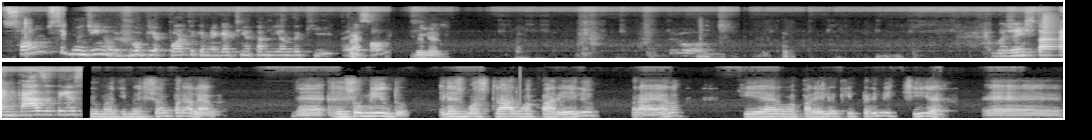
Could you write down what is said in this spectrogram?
Só um segundinho, eu vou abrir a porta que a minha gatinha está miando aqui. Tá. só. Beleza. Como a gente está em casa, tem essa... uma dimensão paralela. Né? Resumindo, eles mostraram um aparelho para ela, que era um aparelho que permitia é,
